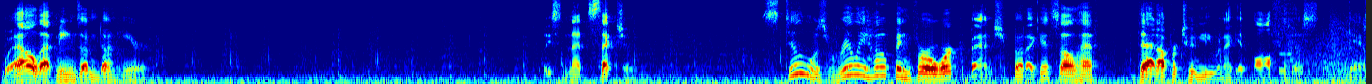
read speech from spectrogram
Well, that means I'm done here. At least in that section. Still was really hoping for a workbench, but I guess I'll have that opportunity when I get off of this damn...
